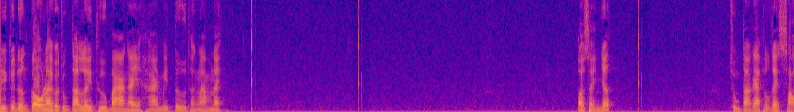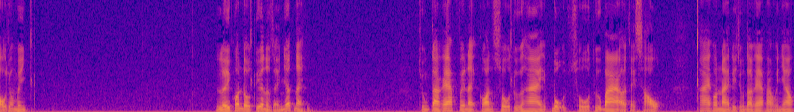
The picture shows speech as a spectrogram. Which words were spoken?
Thì cái đường cầu này của chúng ta lấy thứ ba ngày 24 tháng 5 này. Ở giải nhất, chúng ta ghép xuống giải 6 cho mình. Lấy con đầu tiên ở giải nhất này. Chúng ta ghép với lại con số thứ hai, bộ số thứ ba ở giải 6. Hai con này thì chúng ta ghép vào với nhau.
